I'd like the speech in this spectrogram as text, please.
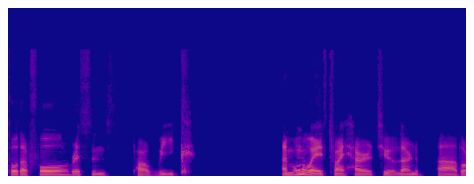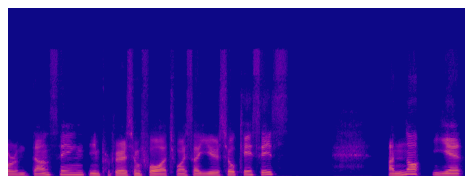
Total four lessons per week. I'm always trying hard to learn uh, ballroom dancing in preparation for twice a year showcases. I'm not yet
